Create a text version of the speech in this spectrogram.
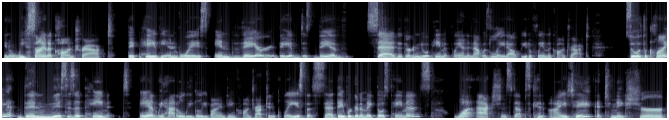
you know, we sign a contract they pay the invoice and they are they have just they have said that they're going to do a payment plan and that was laid out beautifully in the contract so if a client then misses a payment and we had a legally binding contract in place that said they were going to make those payments what action steps can i take to make sure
